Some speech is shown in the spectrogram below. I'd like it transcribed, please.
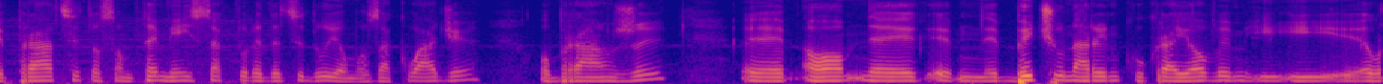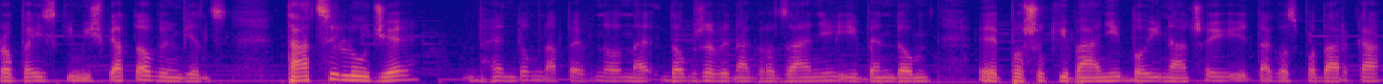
e, pracy to są te miejsca, które decydują o zakładzie, o branży, e, o byciu na rynku krajowym i, i europejskim i światowym, więc tacy ludzie będą na pewno dobrze wynagrodzani i będą poszukiwani, bo inaczej ta gospodarka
